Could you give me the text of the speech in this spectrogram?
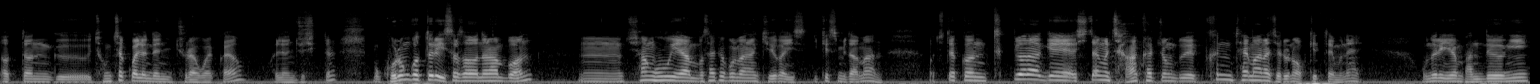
어떤 그 정책 관련된 주라고 할까요? 관련 주식들? 뭐 그런 것들에 있어서는 한번 음, 향후에 한번 살펴볼 만한 기회가 있, 겠습니다만 어찌됐건 특별하게 시장을 장악할 정도의 큰 테마나 재료는 없기 때문에 오늘의 이런 반등이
